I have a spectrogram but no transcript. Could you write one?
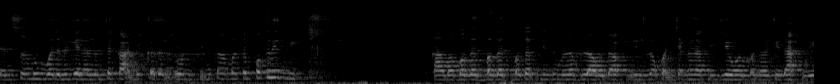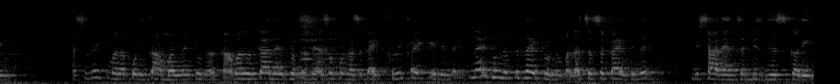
त्याच्यासोबत मुंबईला मी गेल्यानंतर कामी करत दोन तीन कामं तर पकडीन मी. कामं बघत बघत बघत मी तुम्हाला ब्लॉग दाखवीन लोकांच्या घरातली जेवण बनवायची दाखवीन. असं नाही की मला कोणी कामाला नाही ठेवणार. कामाला का नाही ठेवलं नाही असं कोणाचं काही खुरी काही केलं नाही. नाही ठेवलं तर नाही ठेवलं. मला तसं काय बी नाही. मी साड्यांचा बिझनेस करीन.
